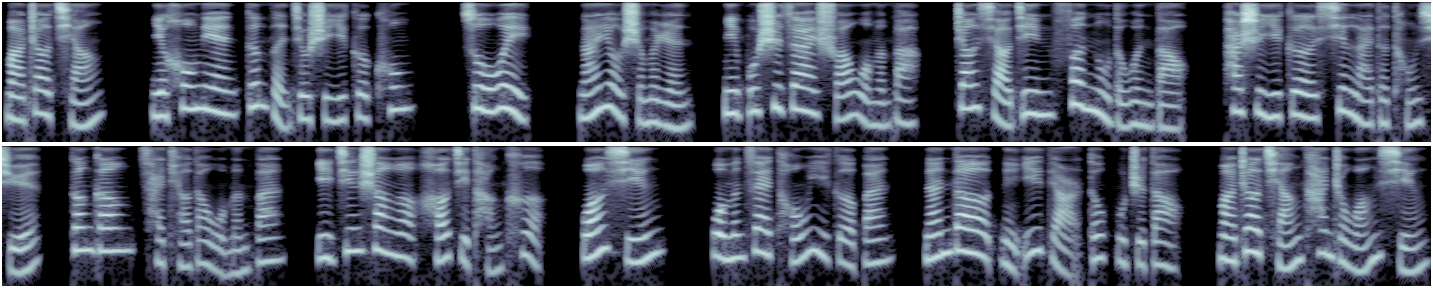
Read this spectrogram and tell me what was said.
马兆强，你后面根本就是一个空座位，哪有什么人？你不是在耍我们吧？张小静愤怒的问道：“他是一个新来的同学，刚刚才调到我们班，已经上了好几堂课。王行，我们在同一个班，难道你一点都不知道？”马兆强看着王行，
